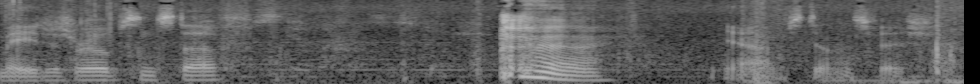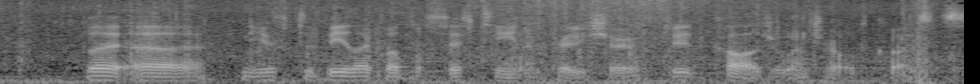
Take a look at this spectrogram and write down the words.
mage's robes and stuff. Yeah, I'm stealing his fish. But uh, you have to be like level 15, I'm pretty sure, to do the College of Winterhold quests.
